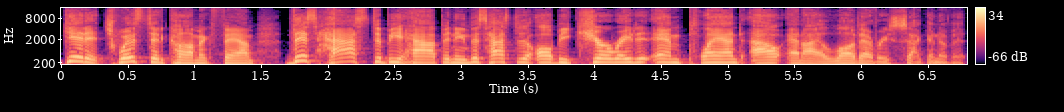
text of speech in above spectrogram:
get it twisted, comic fam. This has to be happening. This has to all be curated and planned out, and I love every second of it.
